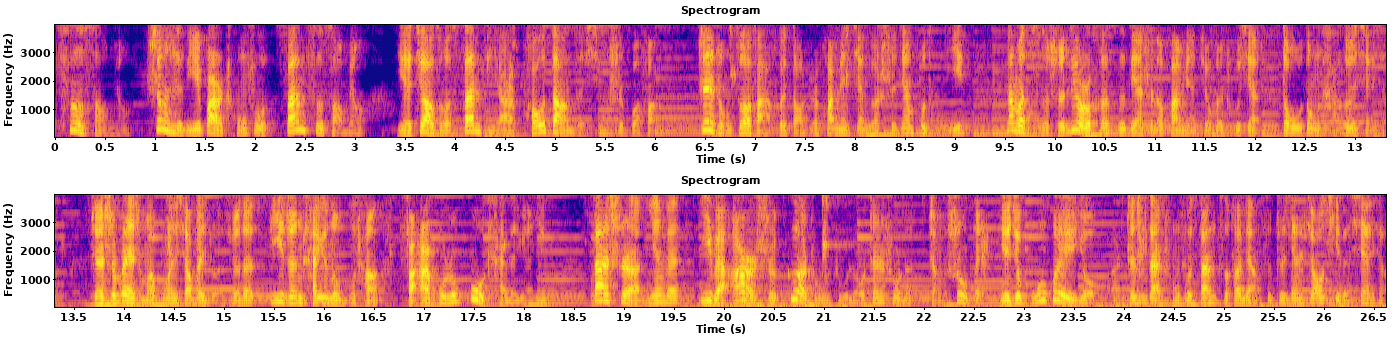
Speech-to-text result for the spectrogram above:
次扫描。剩下的一半重复三次扫描，也叫做三比二 pull down 的形式播放。这种做法会导致画面间隔时间不统一，那么此时六十赫兹电视的画面就会出现抖动卡顿现象。这是为什么部分消费者觉得低帧开运动补偿反而不如不开的原因。但是因为一百二是各种主流帧数的整数倍，也就不会有呃帧在重复三次和两次之间交替的现象。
